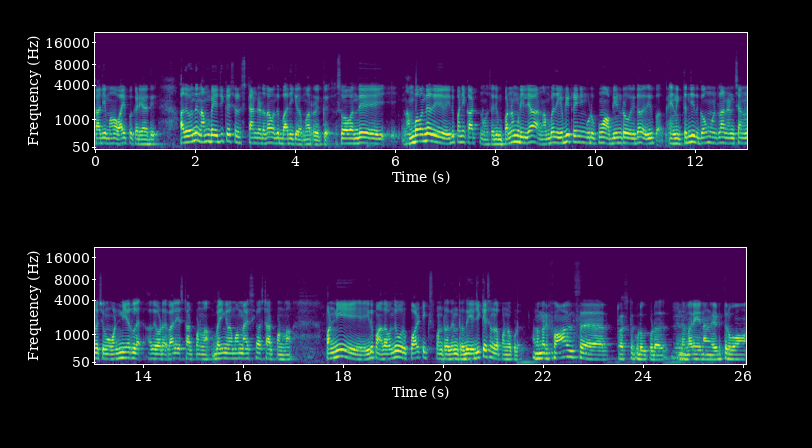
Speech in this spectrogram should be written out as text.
சாத்தியமாக வாய்ப்பு கிடையாது. அது வந்து நம்ம எஜுகேஷனல் ஸ்டாண்டர்டை தான் வந்து பாதிக்கிற மாதிரி இருக்குது ஸோ வந்து நம்ம வந்து அது இது பண்ணி காட்டணும். சரி பண்ண முடியலையா? நம்ம அது எப்படி ட்ரைனிங் கொடுப்போம் அப்படின்ற ஒரு இதை இது எனக்கு தெரிஞ்சு இது கவர்மெண்ட்லாம் நினச்சாங்கன்னு வச்சுக்கோங்க ஒன் இயரில் அதோட வேலையை ஸ்டார்ட் பண்ணலாம். பயங்கரமாக மேசிவாக ஸ்டார்ட் பண்ணலாம். பண்ணி இது அதை வந்து ஒரு பாலிடிக்ஸ் பண்ணுறதுன்றது எஜுகேஷனில் பண்ணக்கூடாது. அந்த மாதிரி ஃபால்ஸ் ட்ரஸ்ட் கொடுக்கக்கூடாது இந்த மாதிரி நாங்கள் எடுத்துருவோம்.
